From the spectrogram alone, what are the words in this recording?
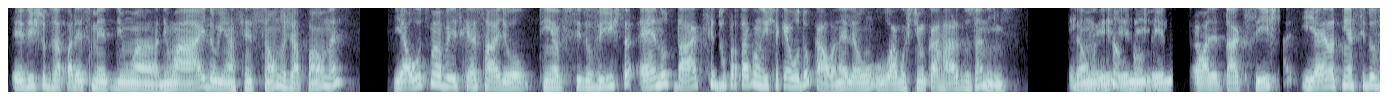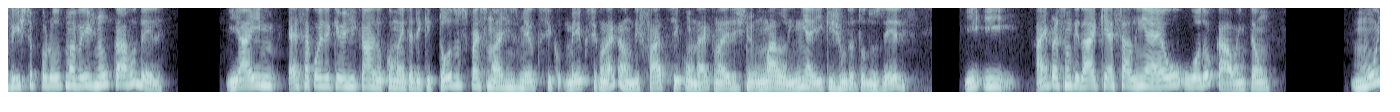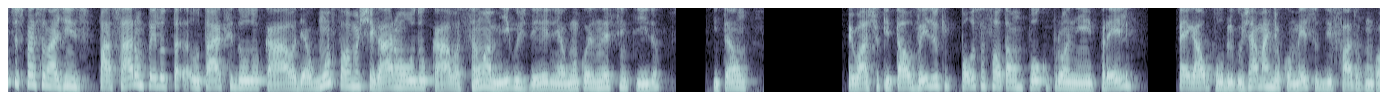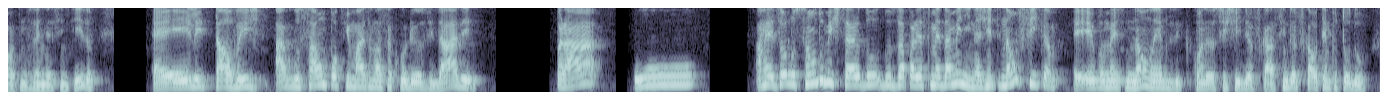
Existe o desaparecimento de uma, de uma idol em ascensão no Japão, né? E a última vez que essa idol tinha sido vista é no táxi do protagonista, que é o Odokawa, né? Ele é o Agostinho Carrara dos animes. Então, ele, ele, ele trabalha de taxista e ela tinha sido vista por última vez no carro dele. E aí, essa coisa que o Ricardo comenta de que todos os personagens meio que se, meio que se conectam, não, de fato se conectam, né? Existe uma linha aí que junta todos eles. E, e a impressão que dá é que essa linha é o, o Odokawa. Então, Muitos personagens passaram pelo o táxi do Odokawa, de alguma forma chegaram ao Odokawa, são amigos dele, alguma coisa nesse sentido. Então, eu acho que talvez o que possa faltar um pouco pro anime, para ele pegar o público já mais no começo, de fato eu concordo com você nesse sentido, é ele talvez aguçar um pouquinho mais a nossa curiosidade para o a resolução do mistério do, do, desaparecimento da menina. A gente não fica, eu pelo menos não lembro de quando eu assisti de eu ficar assim, de eu ficar o tempo todo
